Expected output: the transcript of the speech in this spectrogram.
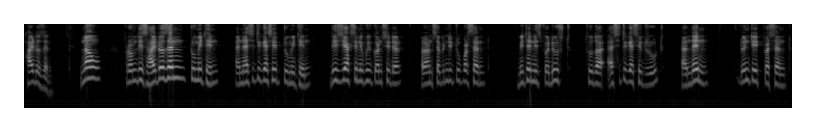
hydrogen. Now, from this hydrogen to methane and acetic acid to methane this reaction if we consider around 72 percent methane is produced through the acetic acid route and then 28 percent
